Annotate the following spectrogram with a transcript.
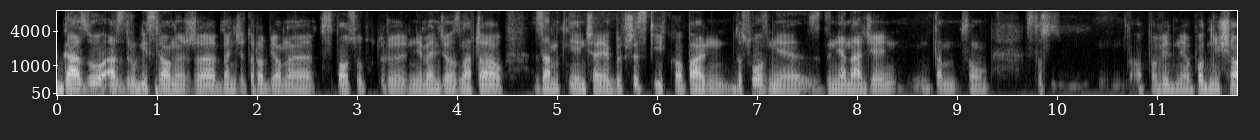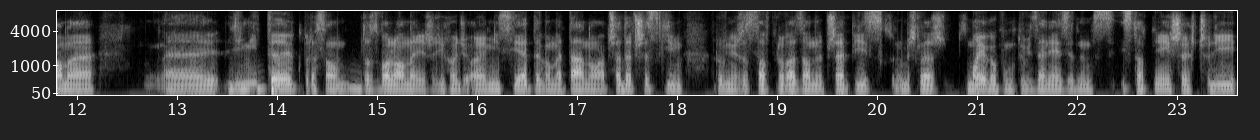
gazu, a z drugiej strony, że będzie to robione w sposób, który nie będzie oznaczał zamknięcia jakby wszystkich kopalń dosłownie z dnia na dzień. Tam są odpowiednio podniesione e, limity, które są dozwolone, jeżeli chodzi o emisję tego metanu, a przede wszystkim również został wprowadzony przepis, który myślę, że z mojego punktu widzenia jest jednym z istotniejszych, czyli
